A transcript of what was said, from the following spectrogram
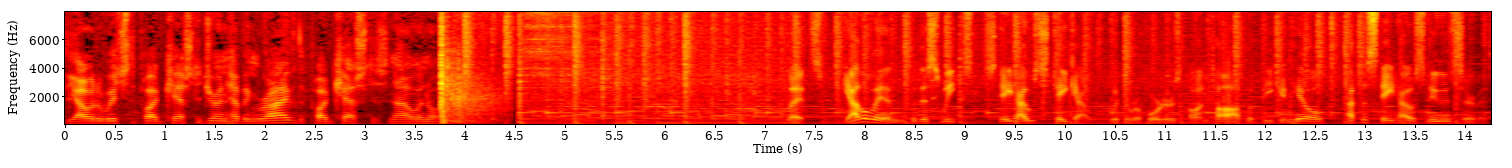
The hour to which the podcast adjourned having arrived, the podcast is now in order. Let's gather in for this week's State House Takeout with the reporters on top of Beacon Hill at the State House News Service.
